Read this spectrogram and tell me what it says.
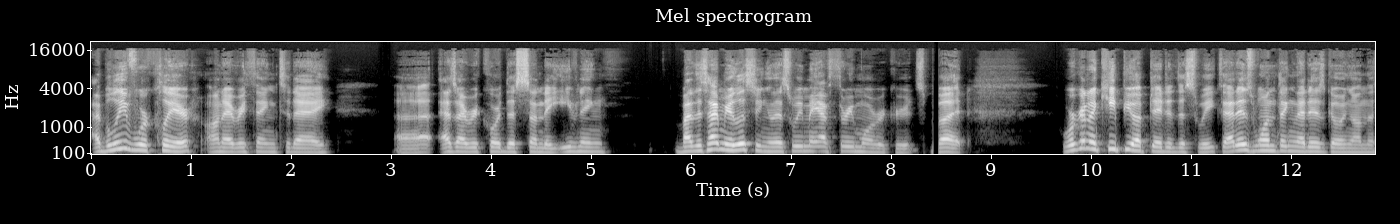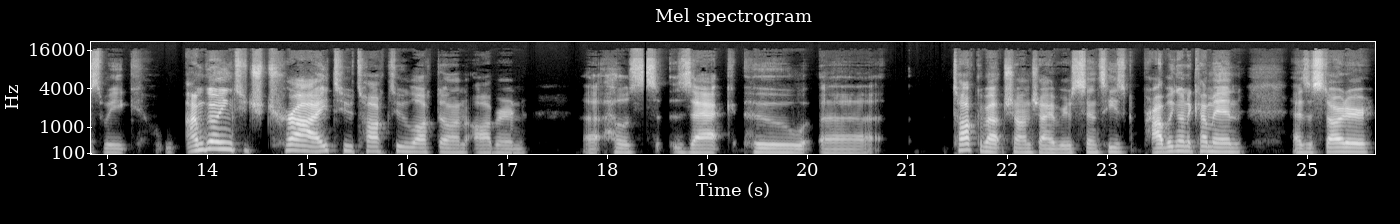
I believe we're clear on everything today uh, as I record this Sunday evening. By the time you're listening to this, we may have three more recruits, but we're going to keep you updated this week. That is one thing that is going on this week. I'm going to try to talk to Locked On Auburn uh, host Zach, who uh, talk about Shaun Shivers since he's probably going to come in as a starter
